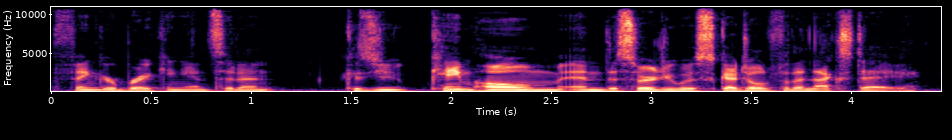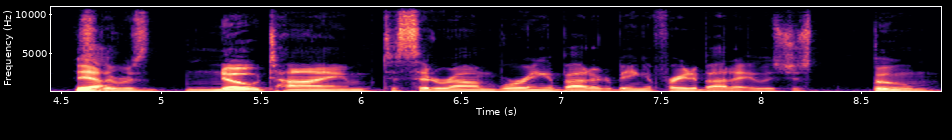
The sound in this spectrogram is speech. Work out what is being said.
finger breaking incident because you came home and the surgery was scheduled for the next day. So Yeah. there was no time to sit around worrying about it or being afraid about it. It was just boom,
